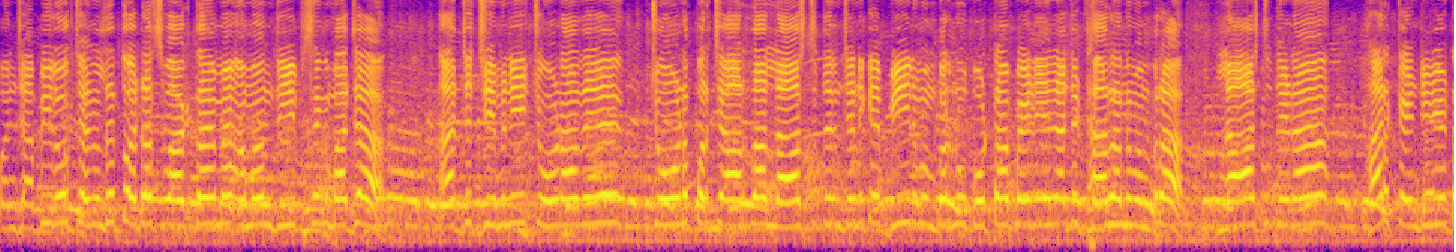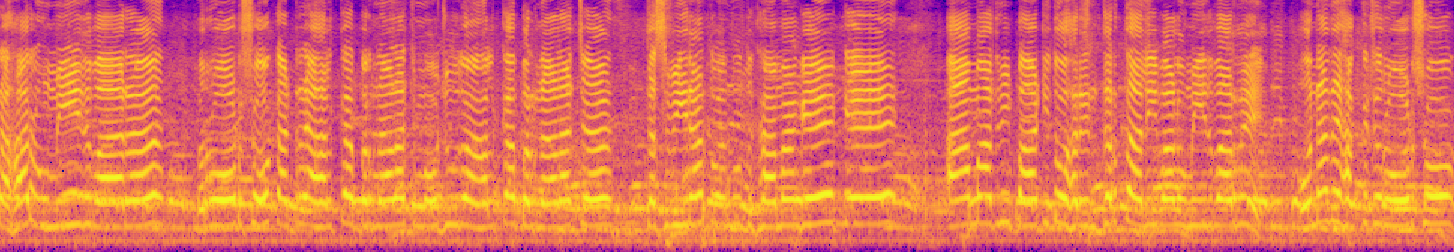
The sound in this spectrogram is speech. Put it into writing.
ਪੰਜਾਬੀ ਲੋਕ ਚੈਨਲ ਤੇ ਤੁਹਾਡਾ ਸਵਾਗਤ ਹੈ। ਮੈਂ ਅਮਨਦੀਪ ਸਿੰਘ ਮਾਝਾ। ਅੱਜ ਜਿਮਨੀ ਚੋਣਾਂ ਦੇ ਚੋਣ ਪ੍ਰਚਾਰ ਦਾ ਲਾਸਟ ਦਿਨ, ਜਾਣੀ ਕਿ 20 ਨਵੰਬਰ ਨੂੰ ਵੋਟਾਂ ਪੈਣੀਆਂ ਨੇ। ਅੱਜ 18 ਨਵੰਬਰ ਆ। ਲਾਸਟ ਦਿਨ ਹਰ ਕੈਂਡੀਡੇਟ, ਹਰ ਉਮੀਦਵਾਰ ਰੋਡ ਸ਼ੋਅ ਕੱਢ ਰਿਹਾ। ਹਲਕਾ ਬਰਨਾਲਾ 'ਚ ਮੌਜੂਦ ਆ। ਹਲਕਾ ਬਰਨਾਲਾ 'ਚ ਤਸਵੀਰਾਂ ਤੁਹਾਨੂੰ ਦਿਖਾਵਾਂਗੇ ਕਿ ਆਮ ਆਦਮੀ ਪਾਰਟੀ ਤੋਂ ਹਰਿੰਦਰ ਧਾਲੀਵਾਲ ਉਮੀਦਵਾਰ ਨੇ। ਉਹਨਾਂ ਦੇ ਹੱਕ 'ਚ ਰੋਡ ਸ਼ੋਅ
